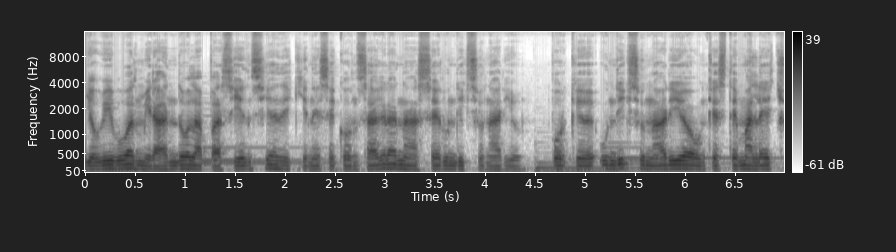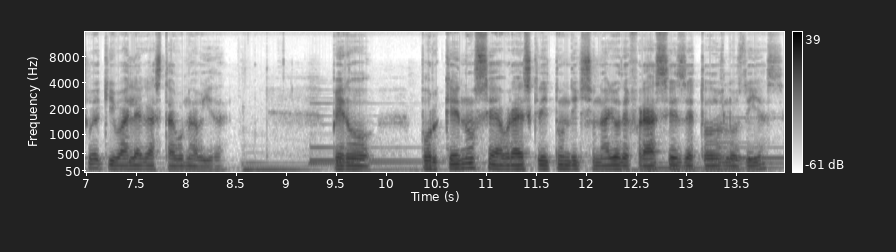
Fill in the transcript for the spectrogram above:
Yo vivo admirando la paciencia de quienes se consagran a hacer un diccionario, porque un diccionario, aunque esté mal hecho, equivale a gastar una vida. Pero, ¿Por qué no se habrá escrito un diccionario de frases de todos los días?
